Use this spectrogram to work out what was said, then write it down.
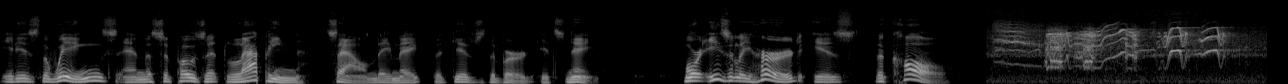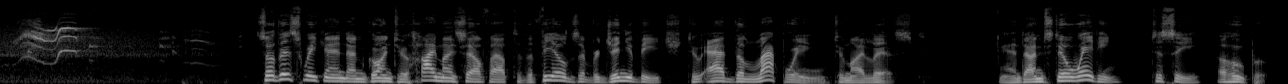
it is the wings and the supposed lapping sound they make that gives the bird its name. More easily heard is the call. So this weekend, I'm going to hie myself out to the fields of Virginia Beach to add the lapwing to my list. And I'm still waiting to see a hoopoe.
